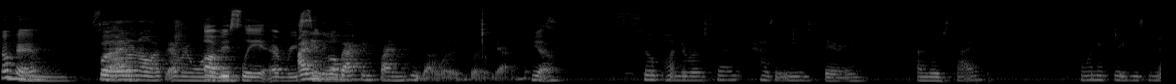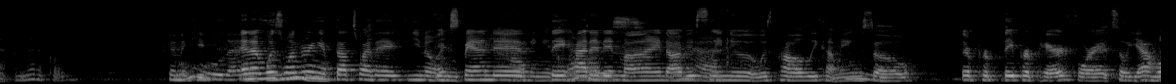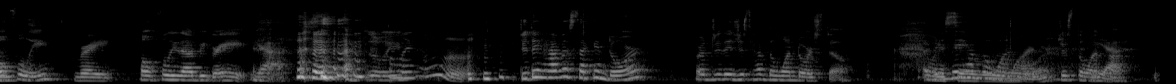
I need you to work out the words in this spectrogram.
Okay. Mm. But I don't know if everyone. Obviously, every I need to go back and find who that was, but yeah. Yeah. So Ponderosa hasn't used their other side. I wonder if they're using that for medical. Then. Gonna keep. Ooh, that And I was wondering if that's why they, you know, expanded. having it They had it in mind. Obviously, Yeah. knew it was probably coming, so they're pre- they prepared for it. So yeah, Mhm. hopefully, Right. Hopefully that'd be great. Yeah. Actually, I'm like, oh. do they have a second door, or do they just have the one door still? I I wanna think they have the one, one. door. Just the one. Yeah. huh?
